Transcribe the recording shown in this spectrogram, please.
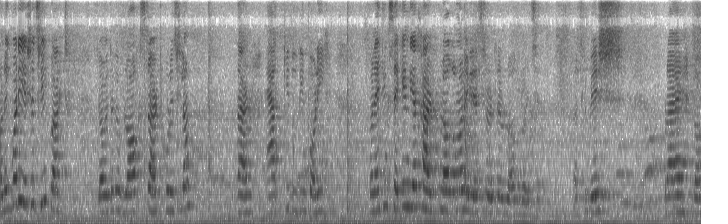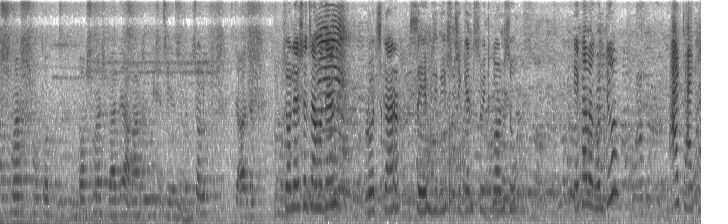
অনেকবারই এসেছি বাট যবে থেকে ব্লগ স্টার্ট করেছিলাম। তার এক কি দুদিন পরেই মানে I think second year third blog আমার এই রেস্টুরেন্টের ব্লগ রয়েছে। আজকে বেশ প্রায় দশ মাস মতো, দশ মাস বাদে আবার এসেছি রেস্টুরেন্টে চলো, যাওয়া যাক। চলে এসেছে আমাদের রোজকার সেম জিনিস চিকেন সুইট কর্ন স্যুপ কে খাবে ঘন্টু? আচ্ছা আচ্ছা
